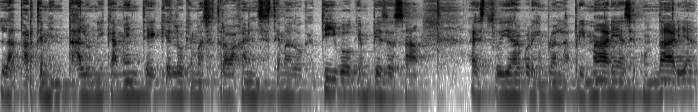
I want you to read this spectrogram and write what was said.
la parte mental únicamente, que es lo que más se trabaja en el sistema educativo, que empiezas a, estudiar, por ejemplo, en la primaria, secundaria,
